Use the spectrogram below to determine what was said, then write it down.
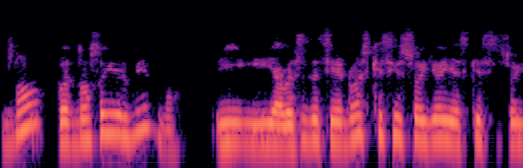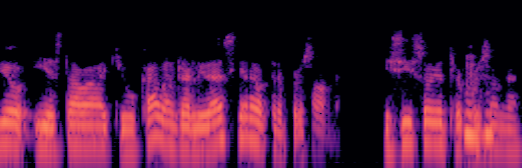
No, pues no soy el mismo. Y, a veces decía, no, es que sí soy yo y es que sí soy yo y estaba equivocado, en realidad sí era otra persona y sí soy otra persona.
